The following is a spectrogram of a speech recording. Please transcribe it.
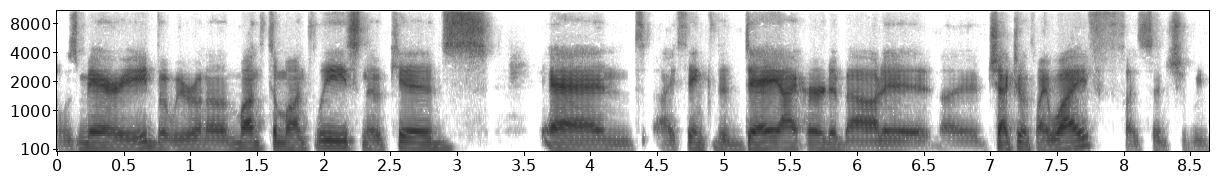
I was married, but we were on a month to month lease, no kids. And I think the day I heard about it, I checked in with my wife. I said, Should we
